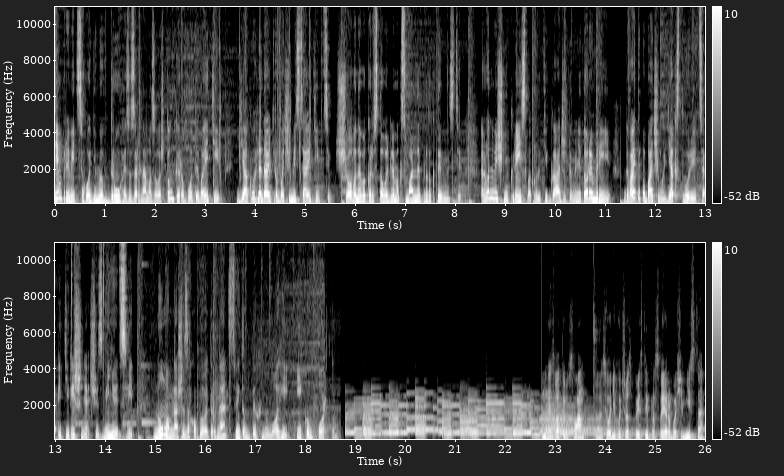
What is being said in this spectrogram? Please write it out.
Всім привіт! Сьогодні ми вдруге зазирнемо за лаштунки роботи в ІТ. Як виглядають робочі місця айтівців? Що вони використовують для максимальної продуктивності? Ергономічні крісла, круті гаджети, монітори мрії. Давайте побачимо, як створюються it рішення, що змінюють світ. Нумом наше захопливе турне світом технологій і комфорту. Мене звати Руслан. Е, Сьогодні хочу розповісти про своє робоче місце.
